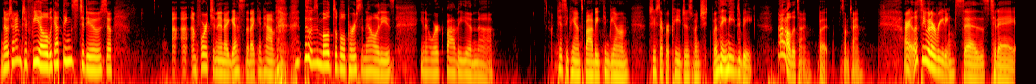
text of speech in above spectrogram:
No time to feel. We got things to do. So I, I'm fortunate, I guess, that I can have those multiple personalities. You know, work Bobby and uh, Pissy Pants Bobby can be on two separate pages when she, when they need to be. Not all the time, but sometime. All right, let's see what our reading says today.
